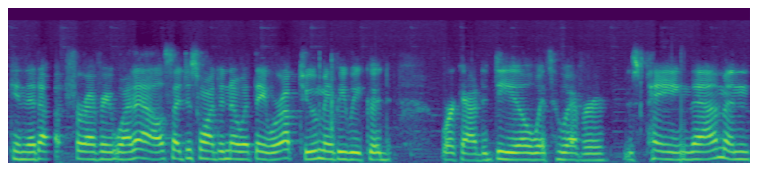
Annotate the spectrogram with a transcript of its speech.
picking it up for everyone else. I just wanted to know what they were up to. Maybe we could work out a deal with whoever is paying them, and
